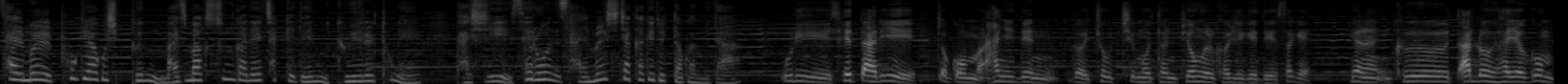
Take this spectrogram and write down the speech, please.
삶을 포기하고 싶은 마지막 순간에 찾게 된 교회를 통해 다시 새로운 삶을 시작하게 됐다고 합니다. 우리 세 딸이 조금 아니 된 그 좋지 못한 병을 걸리게 돼서 그 딸로 하여금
